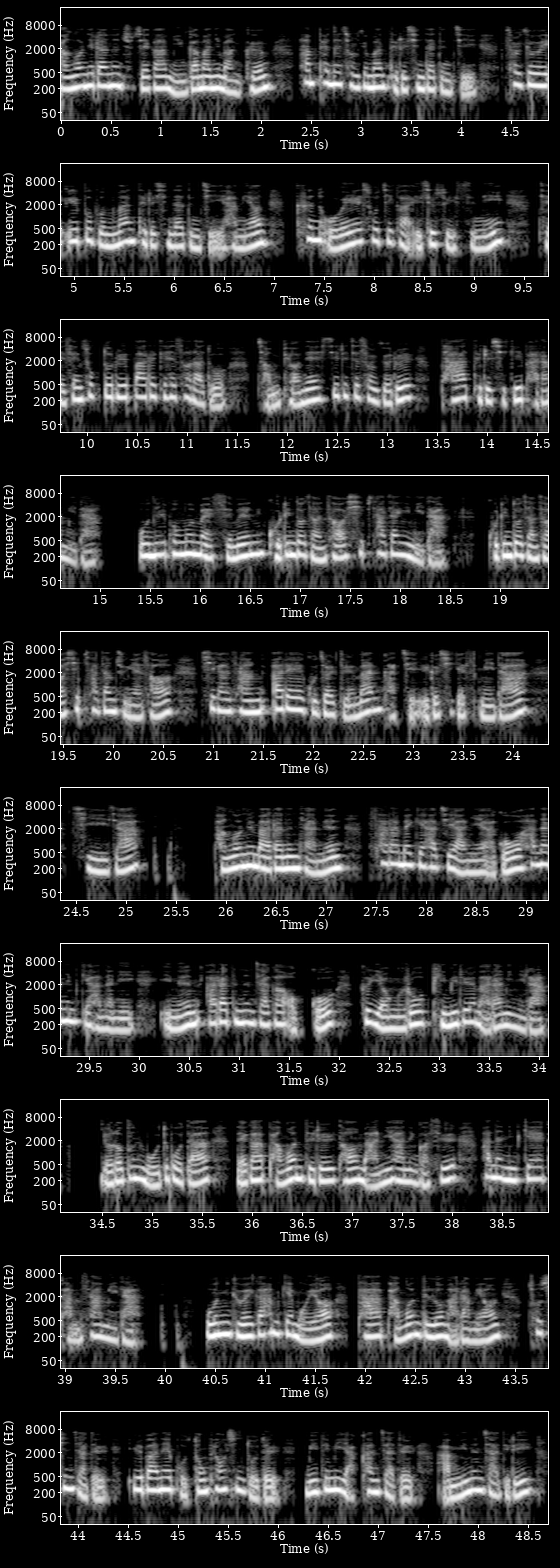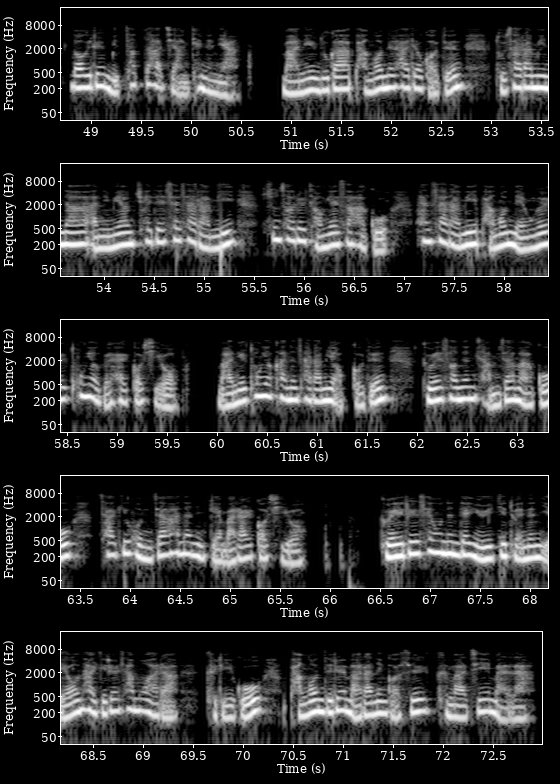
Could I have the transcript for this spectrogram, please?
방언이라는 주제가 민감하니만큼 한 편의 설교만 들으신다든지 설교의 일부분만 들으신다든지 하면 큰 오해의 소지가 있을 수 있으니 재생 속도를 빠르게 해서라도 전편의 시리즈 설교를 다 들으시기 바랍니다. 오늘 본문 말씀은 고린도전서 14장입니다. 고린도전서 14장 중에서 시간상 아래의 구절들만 같이 읽으시겠습니다. 시작. 방언을 말하는 자는 사람에게 하지 아니하고 하나님께 하나니 이는 알아듣는 자가 없고 그 영으로 비밀을 말함이니라. 여러분 모두보다 내가 방언들을 더 많이 하는 것을 하나님께 감사합니다. 온 교회가 함께 모여 다 방언들로 말하면 초신자들, 일반의 보통 평신도들, 믿음이 약한 자들, 안 믿는 자들이 너희를 미쳤다 하지 않겠느냐. 만일 누가 방언을 하려거든 두 사람이나 아니면 최대 세 사람이 순서를 정해서 하고 한 사람이 방언 내용을 통역을 할 것이요. 만일 통역하는 사람이 없거든 교회에서는 잠잠하고 자기 혼자 하나님께 말할 것이요. 교회를 세우는데 유익이 되는 예언하기를 사모하라. 그리고 방언들을 말하는 것을 금하지 말라.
